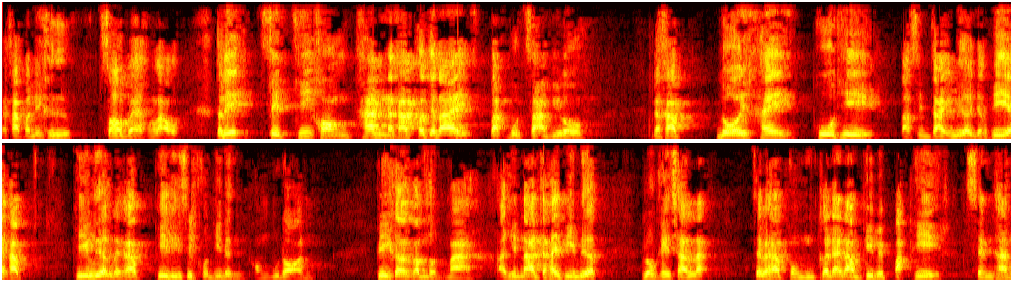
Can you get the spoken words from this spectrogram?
นะครับ อันนี้คือซอฟต์แวร์ของเรา ตอนนี้สิทธิของท่านนะครับ ก็จะได้ปักหมุด 3 กิโลนะครับ โดยให้ผู้ที่ตัดสินใจเลือกอย่างพี่ครับ พี่เลือกเลยครับ พี่มีสิทธิ์คนที่หนึ่งของอุดร พี่ก็กำหนดมา อาทิตย์หน้าจะให้พี่เลือกโลเคชันละใช่ไหมครับ ผมก็แนะนำพี่ไปปักที่เซนทัน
